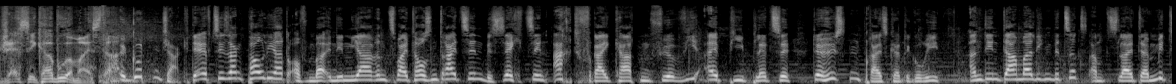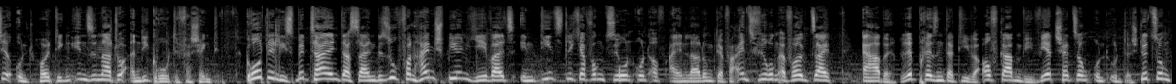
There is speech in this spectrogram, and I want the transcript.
Jessica Burmeister. Äh, Guten Tag. Der FC St. Pauli hat offenbar in den Jahren 2013 bis 16 acht Freikarten für VIP-Plätze der höchsten Preiskategorie an den damaligen Bezirksamtsleiter Mitte und heutigen Insenator Andi Grote verschenkt. Grote ließ mitteilen, dass sein Besuch von Heimspielen jeweils in dienstlicher Funktion und auf Einladung der Vereinsführung erfolgt sei. Er habe repräsentative Aufgaben wie Wertschätzung und Unterstützung,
